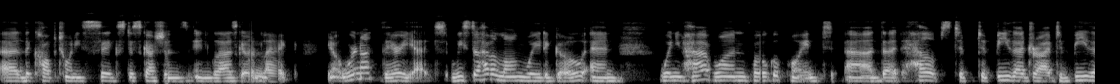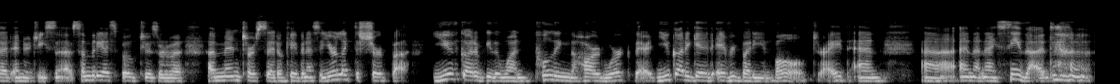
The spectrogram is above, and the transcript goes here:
uh, the COP26 discussions in Glasgow and like you know we're not there yet. We still have a long way to go. And when you have one focal point uh, that helps to, to be that drive to be that energy so somebody i spoke to sort of a, a mentor said okay vanessa you're like the sherpa. You've got to be the one pulling the hard work there. You've got to get everybody involved right? And uh, and and i see that.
